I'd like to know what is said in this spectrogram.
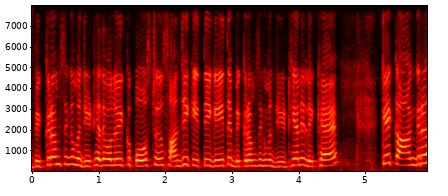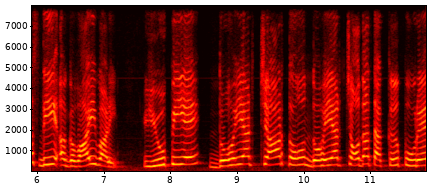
ਬਿਕਰਮ ਸਿੰਘ ਮਜੀਠੀਆ ਦੇ ਵੱਲੋਂ ਇੱਕ ਪੋਸਟ ਸਾਂਝੀ ਕੀਤੀ ਗਈ ਤੇ ਬਿਕਰਮ ਸਿੰਘ ਮਜੀਠੀਆ ਨੇ ਲਿਖਿਆ ਹੈ ਕਿ ਕਾਂਗਰਸ ਦੀ ਅਗਵਾ ਅਗਵਾਈ ਵਾਲੀ ਯੂਪੀਏ 2004 ਤੋਂ 2014 ਤੱਕ ਪੂਰੇ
